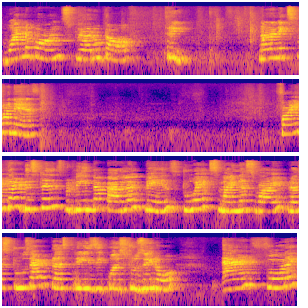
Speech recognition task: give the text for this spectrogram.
1 upon square root of 3. Now the next one is Find the distance between the parallel planes 2x minus y plus 2z plus 3 is equals to 0 and 4x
